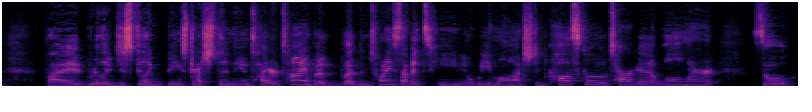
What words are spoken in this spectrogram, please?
by really just feeling being stretched thin the entire time. But but in 2017, you know, we launched in Costco, Target, Walmart. So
